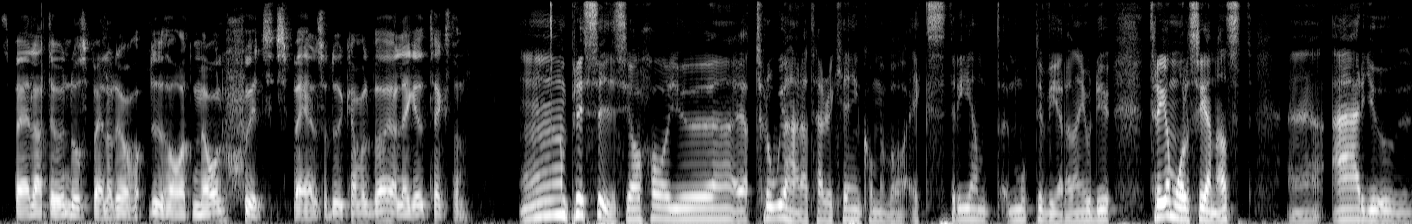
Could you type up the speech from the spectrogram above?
spela ett underspel och du, du har ett målskyttsspel så du kan väl börja lägga ut texten. Mm, precis, jag har ju, eh, jag tror ju här att Harry Kane kommer vara extremt motiverad. Han gjorde ju tre mål senast. Eh, är ju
